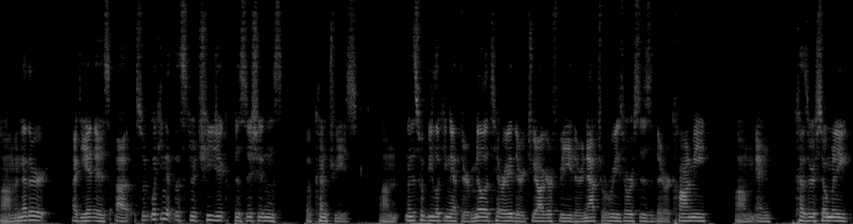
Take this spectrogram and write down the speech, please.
Um, another idea is uh, so looking at the strategic positions of countries. Um, and this would be looking at their military, their geography, their natural resources, their economy. Um, and because there's so many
